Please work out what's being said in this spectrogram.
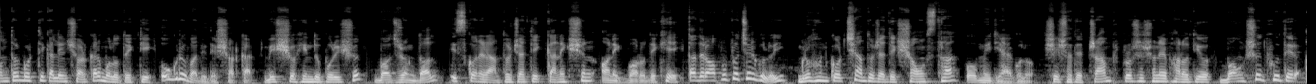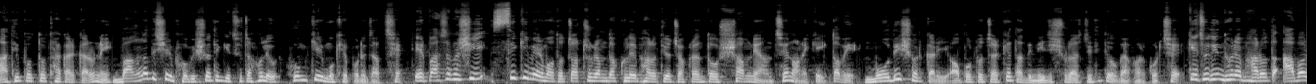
অন্তর্বর্তীকালীন সরকার মূলত একটি উগ্রবাদীদের সরকার। বিশ্ব হিন্দু পরিষদ, বজরং দল, ইসকনের আন্তর্জাতিক কানেকশন অনেক বড় দেখে তাদের অপপ্রচারগুলোই গ্রহণ করছে আন্তর্জাতিক সংস্থা ও মিডিয়াগুলো। সে সাথে ট্রাম্প প্রশাসনে ভারতীয় বংশোদ্ভূতের আধিপত্য থাকার কারণে বাংলাদেশের ভবিষ্যতে কিছুটা হলেও হুমকির মুখে পড়ে যাচ্ছে। এর পাশাপাশি সিকিমের মতো চট্টগ্রাম দখলে ভারতীয় চক্রান্ত সামনে আনছেন অনেকেই। তবে মোদী সরকারই অপপ্রচারকে তাদের নিজস্ব রাজনীতিতেও ব্যবহার করছে। কিছুদিন ধরে ভারত আবার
